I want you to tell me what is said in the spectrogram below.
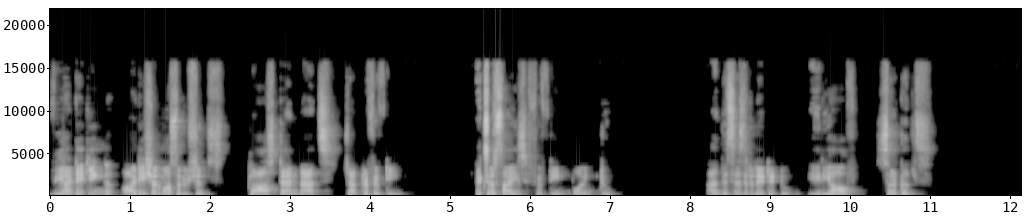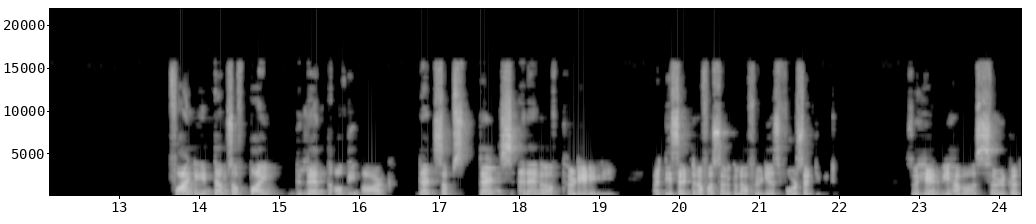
We are taking R.D. Sharma Solutions, Class 10 Maths, Chapter 15, Exercise 15.2. And this is related to area of circles. Find in terms of pi the length of the arc that subtends an angle of 30 degree at the center of a circle of radius 4 centimeter. So here we have a circle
